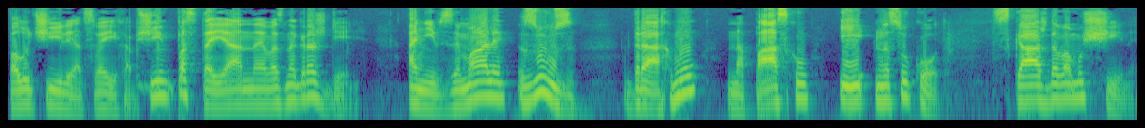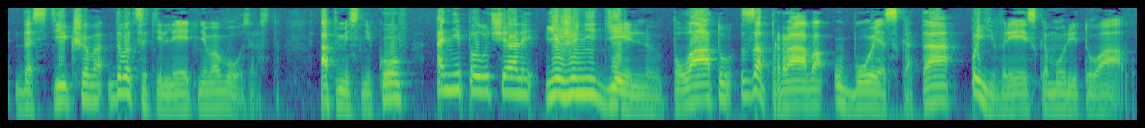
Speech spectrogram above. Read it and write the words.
получили от своих общин постоянное вознаграждение. Они взимали зуз, драхму на Пасху и на Суккот с каждого мужчины, достигшего 20-летнего возраста. От мясников они получали еженедельную плату за право убоя скота по еврейскому ритуалу.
